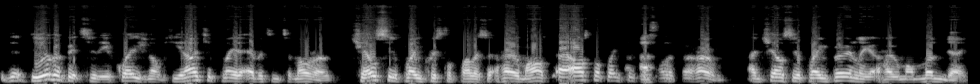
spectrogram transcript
the, the other bits of the equation, obviously, United play at Everton tomorrow. Chelsea are playing Crystal Palace at home. Ar- uh, Arsenal playing Crystal Arsenal. Palace at home. And Chelsea are playing Burnley at home on Monday.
